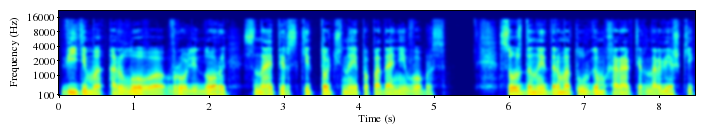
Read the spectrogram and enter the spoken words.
Видимо, Орлова в роли Норы — снайперски точное попадание в образ. Созданный драматургом характер норвежки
